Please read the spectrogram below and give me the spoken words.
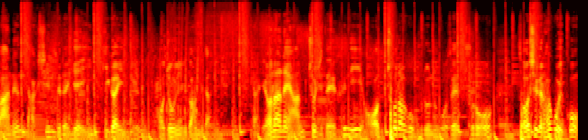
많은 낚시인들에게 인기가 있는 어종이기도 합니다. 자, 연안의 암초지대 흔히 어초라고 부르는 곳에 주로 서식을 하고 있고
